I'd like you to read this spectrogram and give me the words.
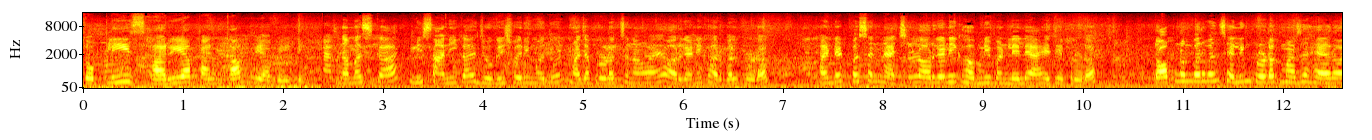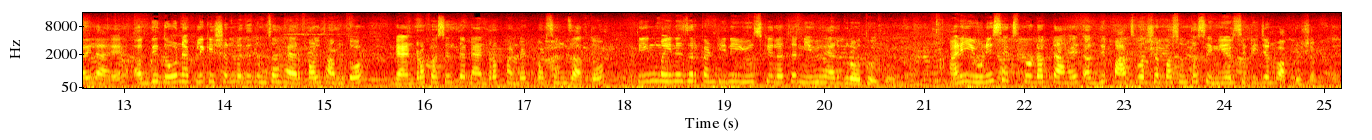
So please hurry up and come we are waiting. नमस्कार मी सानिका जोगेश्वरीमधून. माझ्या प्रोडक्टचं नाव आहे organic herbal product. Hundred percent natural organic हबनी बनलेले आहेत हे product. Top number one selling product माझं हेअर ऑइल आहे. अगदी दोन ॲप्लिकेशनमध्ये तुमचा हेअरफॉल थांबतो. डॅन्ड्रफ असेल तर डॅन्ड्रफ हंड्रेड पर्सेंट जातो. तीन महिने जर कंटिन्यू यूज केलं तर न्यू हेअर ग्रोथ होतो. आणि युनिसेक्स प्रोडक्ट आहेत. अगदी पाच वर्षापासून तर सिनियर सिटीजन वापरू शकते.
